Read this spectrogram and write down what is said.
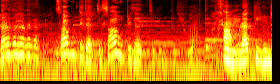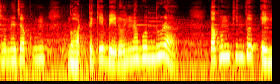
দাঁড়া দাঁড়া দাঁড়া। সব উঠে যাচ্ছে সব উঠে যাচ্ছে কিন্তু। আমরা তিনজনে যখন ঘর থেকে বেরোই না বন্ধুরা তখন কিন্তু এই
